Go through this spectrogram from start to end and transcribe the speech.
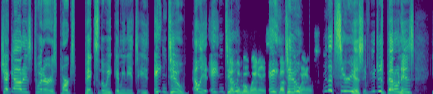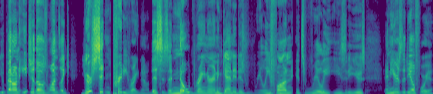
check out his Twitter, his Parx picks of the week. I mean, it's, it's 8 and 2. Elliot, 8 and 2. Nothing but winners. Eight and Nothing two? but winners. I mean, that's serious. If you just bet on his, you bet on each of those ones, like you're sitting pretty right now. This is a no brainer. And again, it is really fun. It's really easy to use. And here's the deal for you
